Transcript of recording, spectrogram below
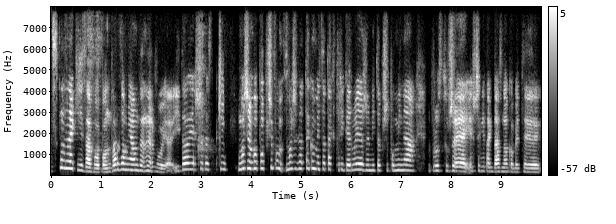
Co to za jakiś zabobon? Bardzo mnie on denerwuje. I to jeszcze to jest taki. Może, bo, przypom- może dlatego mnie to tak triggeruje, że mi to przypomina po prostu, że jeszcze nie tak dawno kobiety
